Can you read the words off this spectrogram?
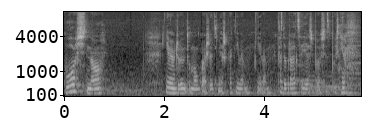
głośno. Nie wiem, czy bym tu mogła żyć, mieszkać, nie wiem, nie wiem. A dobra, lecę jeść, bo się spóźnię.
